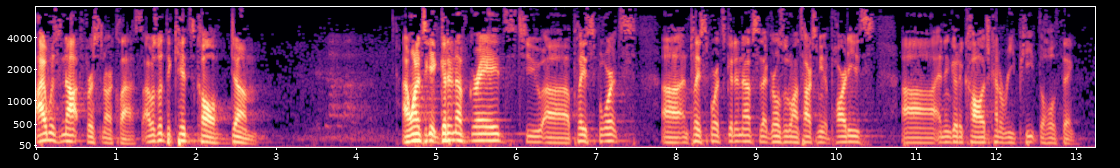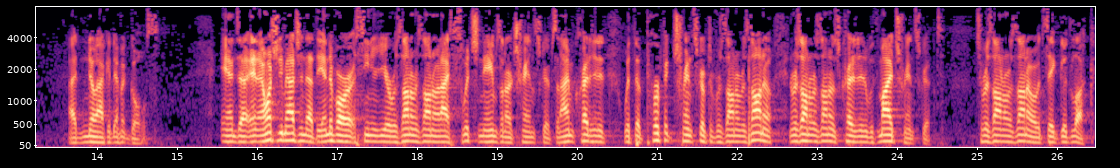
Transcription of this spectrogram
I was not first in our class. I was what the kids call dumb. I wanted to get good enough grades to uh, play sports uh, and play sports good enough so that girls would want to talk to me at parties uh, and then go to college, kind of repeat the whole thing. I had no academic goals. And, uh, and I want you to imagine that at the end of our senior year, Rosano Rosano and I switched names on our transcripts. And I'm credited with the perfect transcript of Rosano Rosano, and Rosano Rosano is credited with my transcript. To Rosano Rosano, I would say good luck.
